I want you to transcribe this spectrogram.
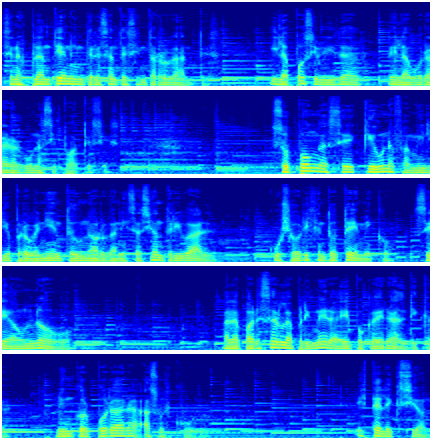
se nos plantean interesantes interrogantes y la posibilidad de elaborar algunas hipótesis. Supóngase que una familia proveniente de una organización tribal, cuyo origen totémico sea un lobo, al aparecer la primera época heráldica, lo incorporara a su escudo. Esta elección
